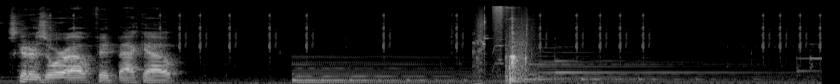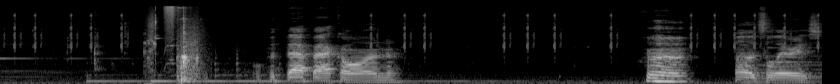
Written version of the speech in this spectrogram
Let's get our Zora outfit back out. Put that back on. oh, that's hilarious.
